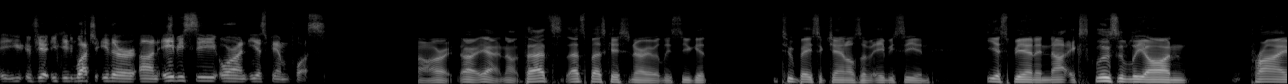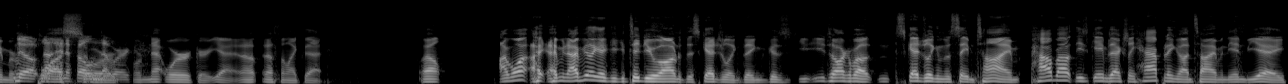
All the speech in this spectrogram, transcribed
if you you could watch it either on ABC or on ESPN Plus. Oh, all right, all right, yeah, no, that's that's best case scenario. At least you get two basic channels of ABC and ESPN, and not exclusively on Prime or no, Plus or, network. or network or yeah, nothing like that. Well, I want. I, I, mean, I feel like I could continue on with the scheduling thing because you, you talk about scheduling in the same time. How about these games actually happening on time in the NBA?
